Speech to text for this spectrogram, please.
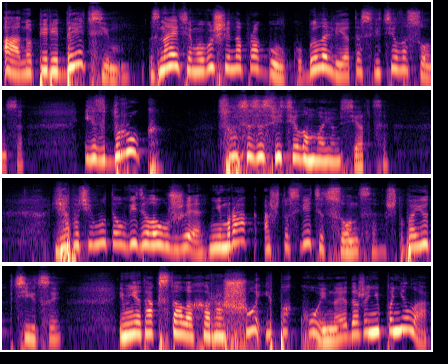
А, но перед этим, знаете, мы вышли на прогулку. Было лето, светило солнце. И вдруг солнце засветило в моем сердце. Я почему-то увидела уже не мрак, а что светит солнце, что поют птицы. И мне так стало хорошо и покойно, я даже не поняла.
